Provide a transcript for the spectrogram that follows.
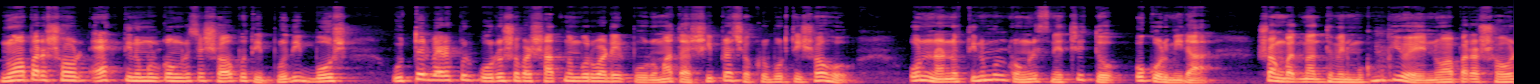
নোয়াপাড়া শহর এক তৃণমূল কংগ্রেসের সভাপতি প্রদীপ বোস, উত্তর ব্যারাকপুর পৌরসভার সাত নম্বর ওয়ার্ডের পৌরমাতা শিপ্রা চক্রবর্তী সহ অন্যান্য তৃণমূল কংগ্রেস নেতৃত্ব ও কর্মীরা। সংবাদ মাধ্যমের মুখোমুখি হয়ে নোয়াপাড়া শহর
